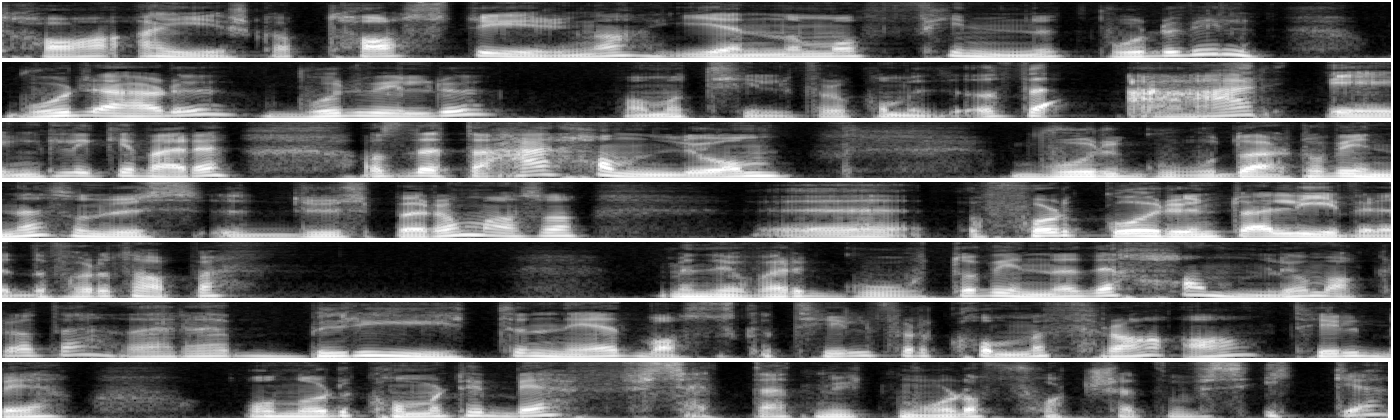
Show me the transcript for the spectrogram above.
Ta eierskap, ta styringa gjennom å finne ut hvor du vil. Hvor er du? Hvor vil du? Hva må til for å komme dit? Det er egentlig ikke verre. Altså, dette her handler jo om hvor god du er til å vinne, som du, du spør om. Altså, uh, folk går rundt og er livredde for å tape. Men det å være god til å vinne, det handler jo om akkurat det. Det er å bryte ned hva som skal til for å komme fra A til B. Og når du kommer til B, sett deg et nytt mål og fortsett. Hvis ikke,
